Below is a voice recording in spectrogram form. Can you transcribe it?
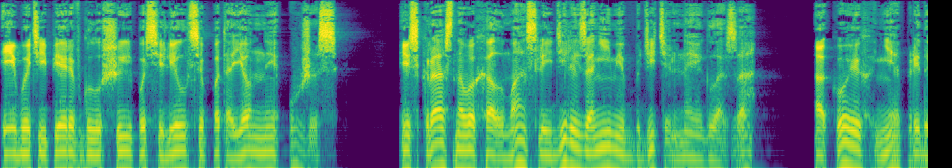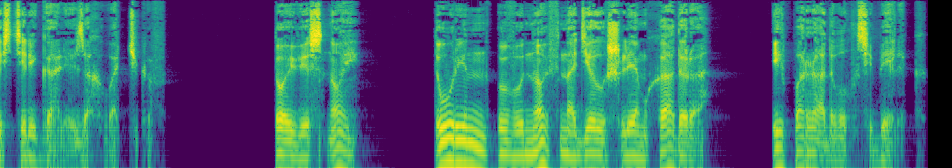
ибо теперь в глуши поселился потаенный ужас. Из красного холма следили за ними бдительные глаза — о коих не предостерегали захватчиков. Той весной Турин вновь надел шлем Хадера и порадовался Белик.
